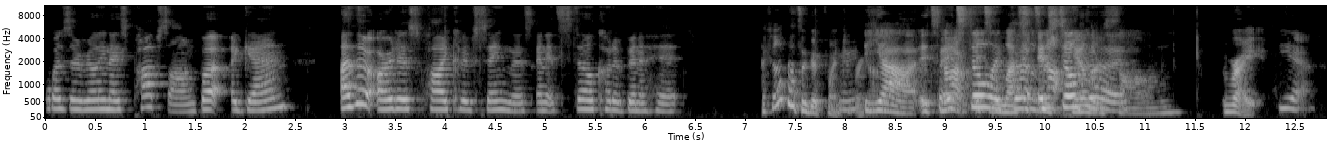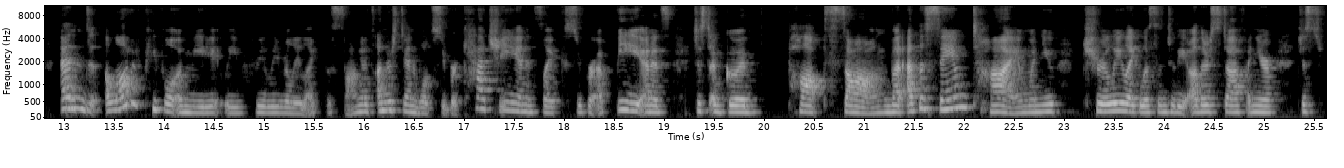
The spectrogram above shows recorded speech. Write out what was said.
was a really nice pop song. But again, other artists probably could have sang this, and it still could have been a hit. I feel like that's a good point to bring up. Yeah, it's But not. it's still, like, less good- of it's still Taylor good. song. Right. Yeah. And a lot of people immediately really, really like the song. And it's understandable. It's super catchy and it's like super upbeat and it's just a good pop song. But at the same time, when you truly like listen to the other stuff and you're just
